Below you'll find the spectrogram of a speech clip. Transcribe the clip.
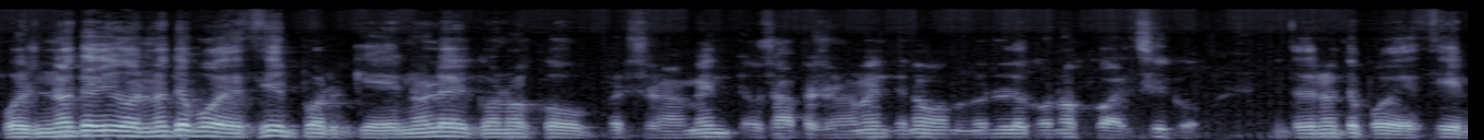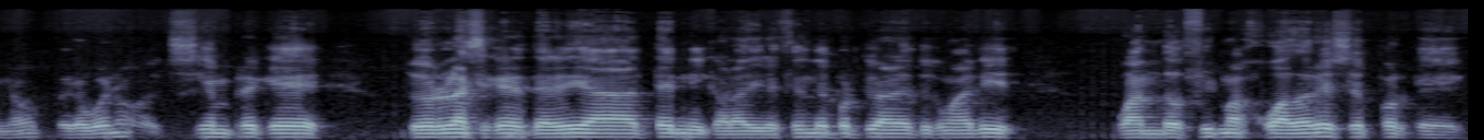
Pues no te digo, no te puedo decir porque no le conozco personalmente, o sea, personalmente no, no le conozco al chico. Entonces no te puedo decir, ¿no? Pero bueno, siempre que yo creo la Secretaría Técnica o la Dirección Deportiva del Atlético de Madrid, cuando firma jugadores es porque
